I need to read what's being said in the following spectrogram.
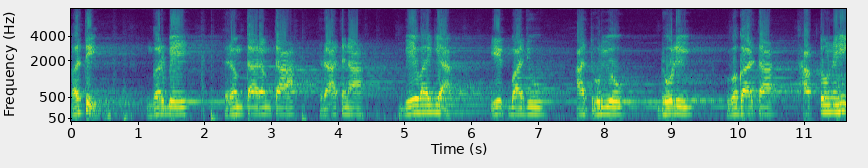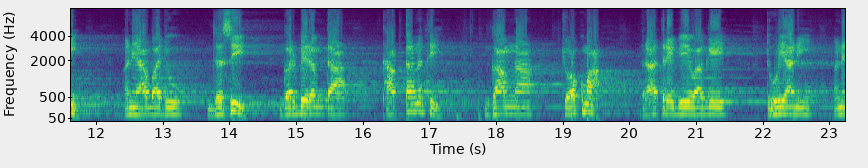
હતી. ગરબે રમતા રમતા રાતના બે વાગ્યા એક બાજુ આ ધૂળિયો ઢોલી વગાડતા થાકતો નહીં અને આ બાજુ જસી ગરબે રમતા થાકતા નથી. ગામના ચોકમાં રાત્રે બે વાગે ધૂળિયાની અને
